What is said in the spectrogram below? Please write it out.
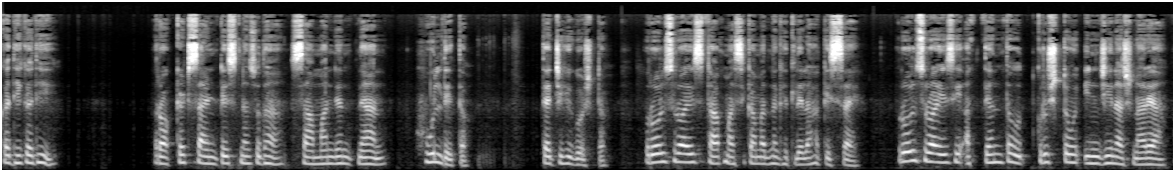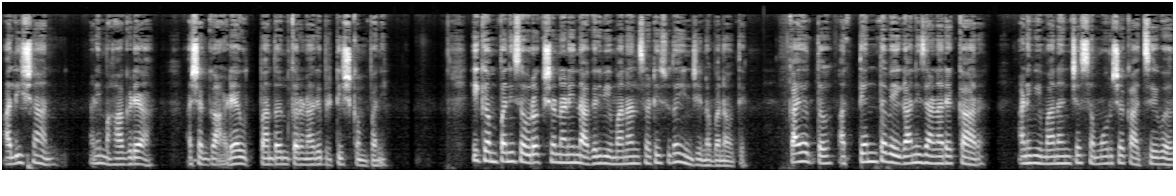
कधीकधी रॉकेट सायंटिस्टनंसुद्धा सामान्य ज्ञान हूल देतं. त्याची ही गोष्ट. रोल्स रॉईस स्टाफ मासिकामधनं घेतलेला हा किस्सा आहे. रोल्स रॉईस ही अत्यंत उत्कृष्ट इंजिन असणाऱ्या आलिशान आणि महागड्या अशा गाड्या उत्पादन करणारी ब्रिटिश कंपनी. ही कंपनी संरक्षण आणि नागरी विमानांसाठी सुद्धा इंजिनं बनवते. काय होतं? अत्यंत वेगाने जाणाऱ्या कार आणि विमानांच्या समोरच्या काचेवर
